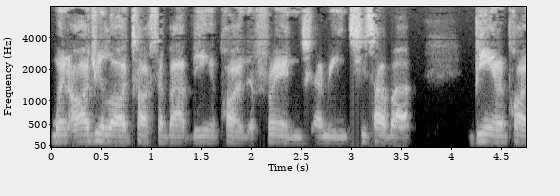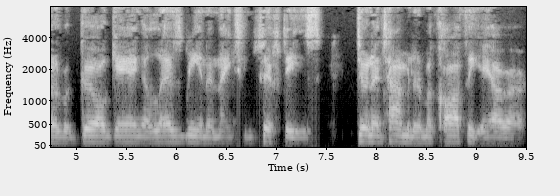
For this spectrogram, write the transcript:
when Audre Lorde talks about being a part of the fringe, I mean, she's talking about being a part of a girl gang, a lesbian in the 1950s during the time of the McCarthy era,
